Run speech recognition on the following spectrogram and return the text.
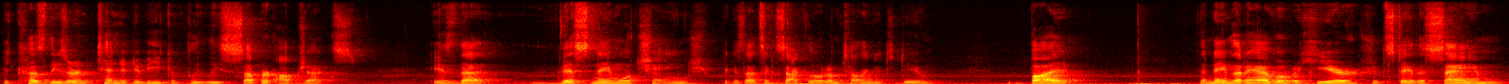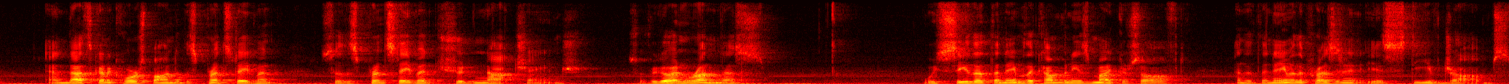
because these are intended to be completely separate objects, is that this name will change, because that's exactly what I'm telling it to do, but the name that I have over here should stay the same, and that's going to correspond to this print statement, so this print statement should not change. So if we go ahead and run this, we see that the name of the company is Microsoft and that the name of the president is Steve Jobs.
